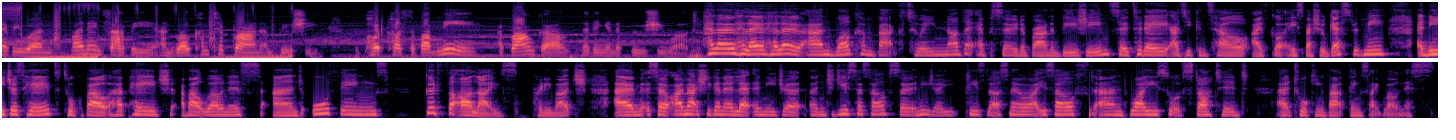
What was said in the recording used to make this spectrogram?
Everyone, my name's Abby and welcome to Brown and Bougie, the podcast about me, a brown girl living in a bougie world. Hello, hello, hello, and welcome back to another episode of Brown and Bougie. So today, as you can tell, I've got a special guest with me. Anedra's here to talk about her page about wellness and all things good for our lives, pretty much. Um, so I'm actually going to let Anedra introduce herself. So Anija, please let us know about yourself and why you sort of started uh, talking about things like wellness.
